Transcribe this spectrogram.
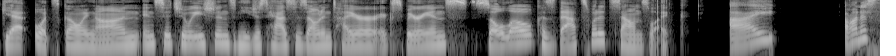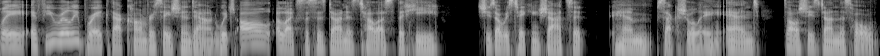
get what's going on in situations and he just has his own entire experience solo? Because that's what it sounds like. I honestly, if you really break that conversation down, which all Alexis has done is tell us that he, she's always taking shots at him sexually. And it's all she's done this whole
